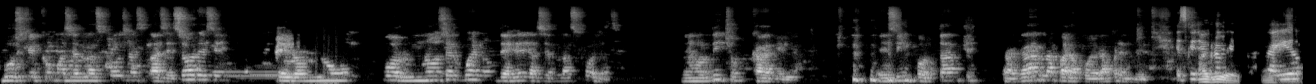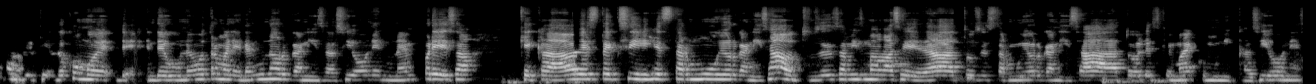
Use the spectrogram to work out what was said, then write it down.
busque cómo hacer las cosas, asesórese, pero no por no ser bueno, deje de hacer las cosas. Mejor dicho, cáguela. es importante cagarla para poder aprender. Es que yo creo que se ha ido convirtiendo como de, de, una u otra manera en una organización, en una empresa que cada vez te exige estar muy organizado. Entonces, esa misma base de datos, estar muy organizada, todo el esquema de comunicaciones,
